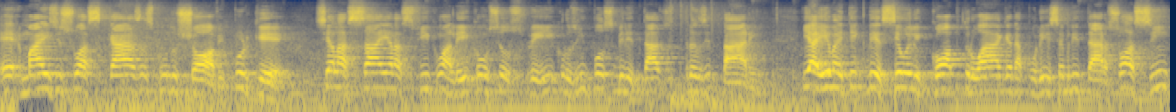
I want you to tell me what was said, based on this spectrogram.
é, mais de suas casas quando chove. Por quê? Se elas saem, elas ficam ali com seus veículos impossibilitados de transitarem. E aí vai ter que descer o helicóptero Águia da Polícia Militar. Só assim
